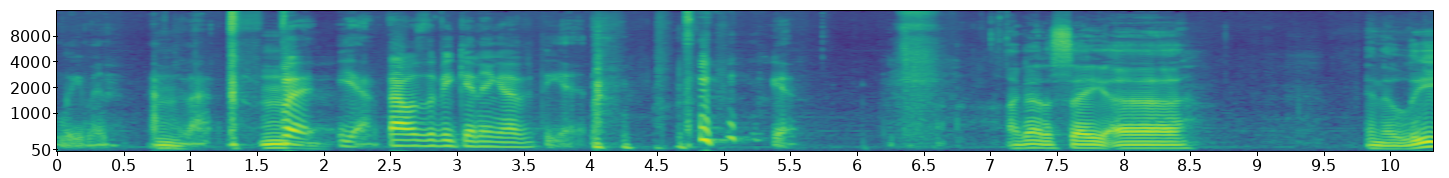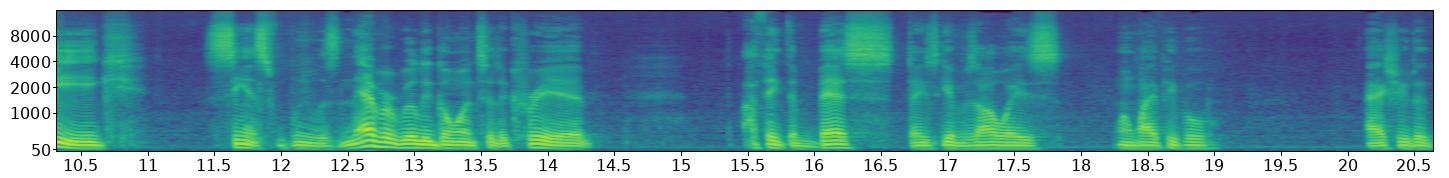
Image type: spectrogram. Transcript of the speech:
leaving after that. but yeah, that was the beginning of the end. yeah. I gotta say, uh, in the league, since we was never really going to the crib, I think the best Thanksgiving is always when white people ask you to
